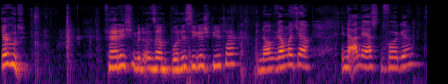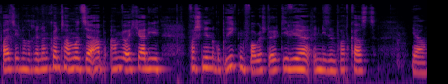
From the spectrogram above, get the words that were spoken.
Ja gut. Fertig mit unserem Bundesligaspieltag. Genau, wir haben euch ja in der allerersten Folge, falls ihr euch noch erinnern könnt, haben wir uns ja haben wir euch ja die verschiedenen Rubriken vorgestellt, die wir in diesem Podcast ja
